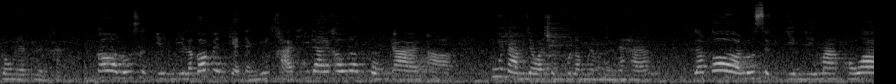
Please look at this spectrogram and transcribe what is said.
โรงเรียนอื่นค่ะ ก็รู้สึกยินดีแล้วก็เป็นเกียรติอย่างยิ่งค่ะที่ได้เข้าร่วมโครงการผู้นำเยาวชนพลเมืองดีนะคะ แล้วก็รู้สึกยินดีมาก เพราะว่า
